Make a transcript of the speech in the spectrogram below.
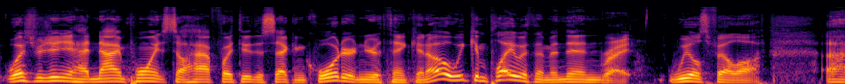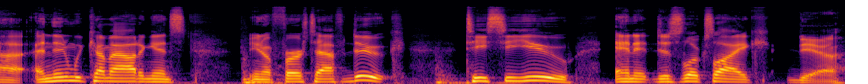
West Virginia had nine points till halfway through the second quarter, and you're thinking, oh, we can play with them, and then Right. wheels fell off, uh, and then we come out against, you know, first half Duke, TCU, and it just looks like yeah.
